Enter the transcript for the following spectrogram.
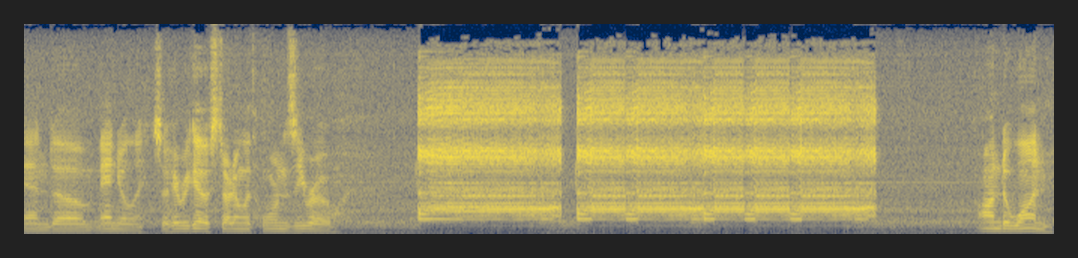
and uh, manually. So here we go, starting with horn zero. On to one.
